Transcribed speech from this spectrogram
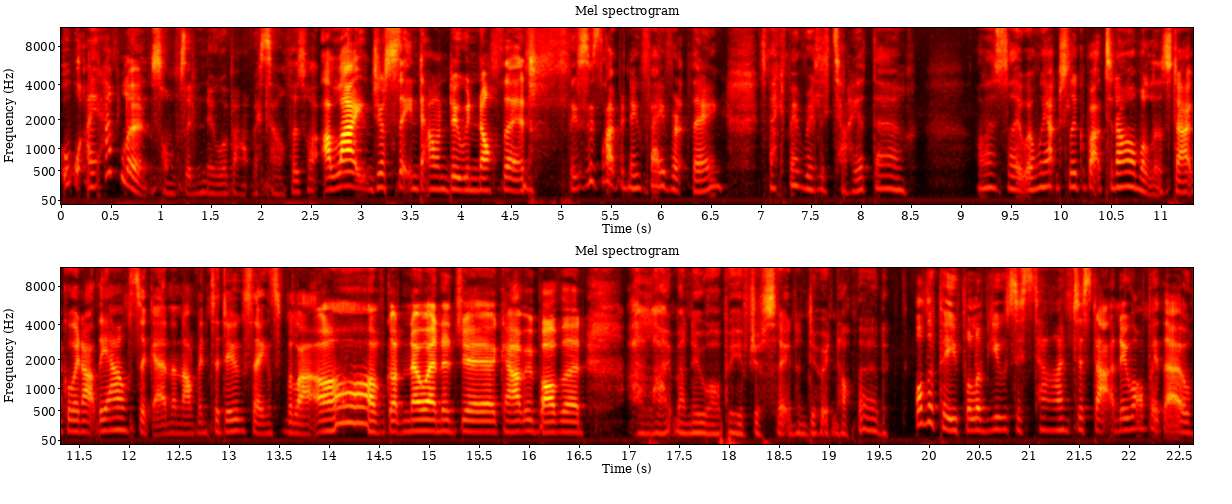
Oh, I have learned something new about myself as well. I like just sitting down and doing nothing. this is like my new favourite thing. It's making me really tired though. Honestly, when we actually go back to normal and start going out the house again and having to do things, be like, oh, I've got no energy, I can't be bothered. I like my new hobby of just sitting and doing nothing. Other people have used this time to start a new hobby though.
